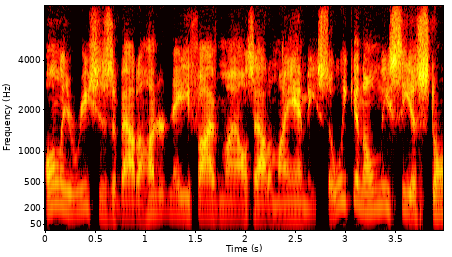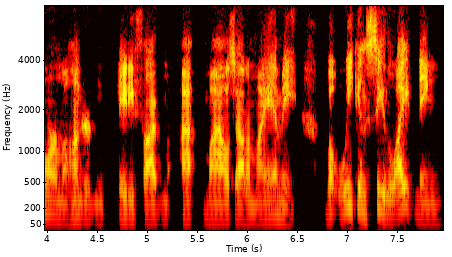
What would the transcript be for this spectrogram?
only reaches about 185 miles out of Miami. So we can only see a storm 185 uh, miles out of Miami, but we can see lightning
